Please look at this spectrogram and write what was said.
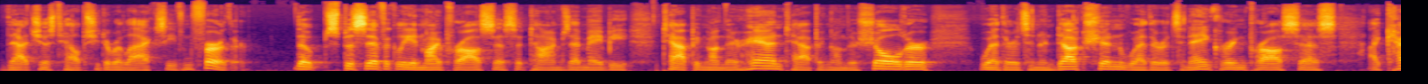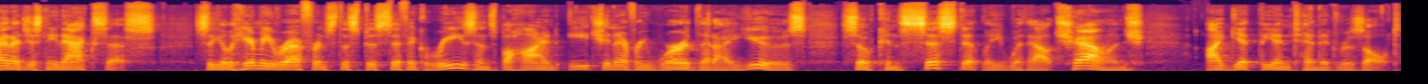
That just helps you to relax even further. Though specifically in my process, at times I may be tapping on their hand, tapping on their shoulder, whether it's an induction, whether it's an anchoring process. I kind of just need access. So you'll hear me reference the specific reasons behind each and every word that I use, so consistently without challenge, I get the intended result.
